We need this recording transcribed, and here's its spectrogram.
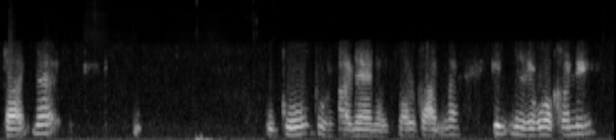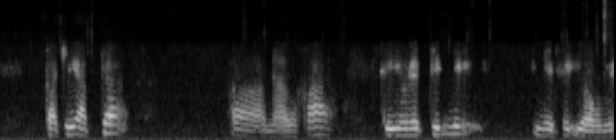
está na o corpo a kaciatta nalqa kiunittinni nifi youmi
